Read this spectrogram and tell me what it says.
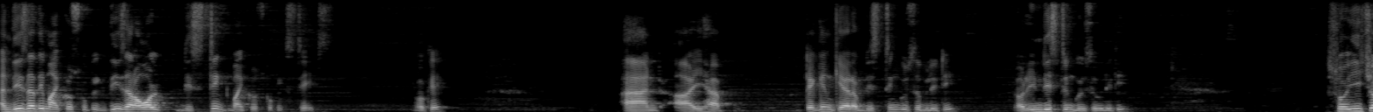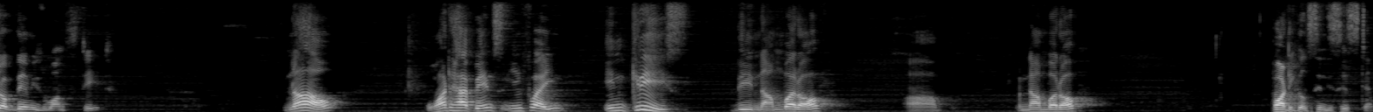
And these are the microscopic these are all distinct microscopic states. Okay? And I have taken care of distinguishability or indistinguishability. So, each of them is one state. Now, what happens if I increase the number of uh, number of particles in the system.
